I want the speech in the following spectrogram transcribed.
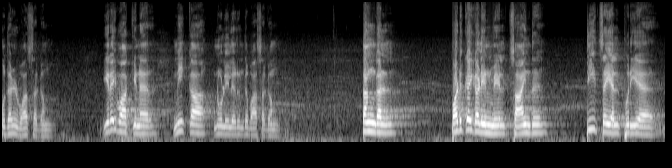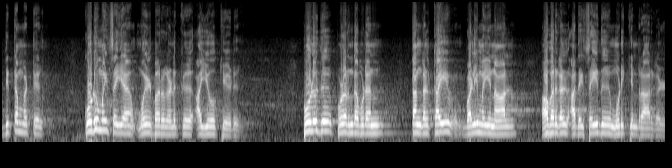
முதல் வாசகம். இறைவாக்கினர் மீகா நூலிலிருந்து வாசகம். தங்கள் படுக்கைகளின் மேல் சாய்ந்து தீச்செயல் புரிய திட்டமிட்டு கொடுமை செய்ய முயல்பவர்களுக்கு ஐயோ கேடு. பொழுது புலர்ந்தவுடன் தங்கள் கை வலிமையினால் அவர்கள் அதை செய்து முடிக்கின்றார்கள்.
